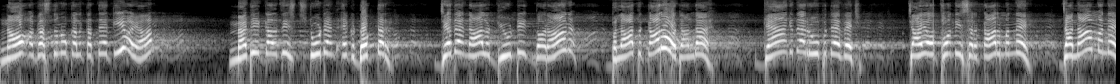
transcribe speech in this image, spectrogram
9 ਅਗਸਤ ਨੂੰ ਕਲਕੱਤੇ ਕੀ ਹੋਇਆ ਮੈਡੀਕਲ ਦੀ ਸਟੂਡੈਂਟ ਇੱਕ ਡਾਕਟਰ ਜਿਹਦੇ ਨਾਲ ਡਿਊਟੀ ਦੌਰਾਨ ਬਲਾਤਕਾਰ ਹੋ ਜਾਂਦਾ ਹੈ ਗੈਂਗ ਦੇ ਰੂਪ ਦੇ ਵਿੱਚ ਚਾਹੇ ਉੱਥੋਂ ਦੀ ਸਰਕਾਰ ਮੰਨੇ ਜਾਂ ਨਾ ਮੰਨੇ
